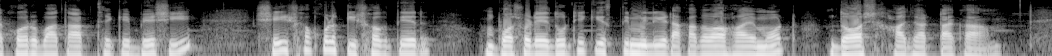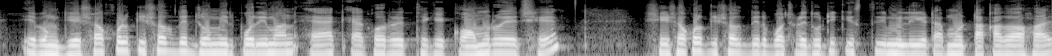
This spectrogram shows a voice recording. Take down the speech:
একর বা তার থেকে বেশি, সেই সকল কৃষকদের বছরে দুটি কিস্তি মিলিয়ে টাকা দেওয়া হয় মোট দশ হাজার টাকা। এবং যে সকল কৃষকদের জমির পরিমাণ এক একরের থেকে কম রয়েছে, সেই সকল কৃষকদের বছরে দুটি কিস্তি মিলিয়ে এটা মোট টাকা দেওয়া হয়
